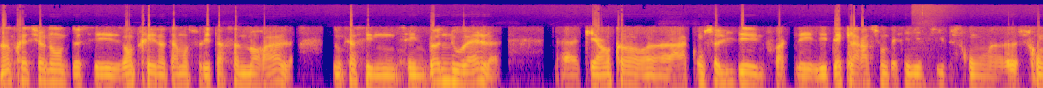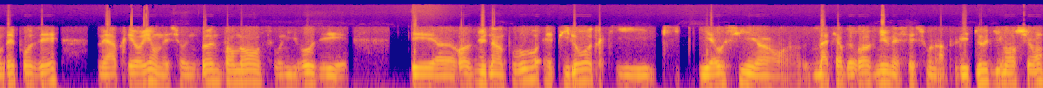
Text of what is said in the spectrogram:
impressionnante de ces entrées, notamment sur les personnes morales. Donc ça, c'est une, bonne nouvelle qui est encore à consolider une fois que les, déclarations définitives seront déposées. Mais a priori, on est sur une bonne tendance au niveau des, des euh, revenus d'impôt. Et puis l'autre qui, qui, qui est aussi en matière de revenus, mais c'est sur un peu les deux dimensions,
